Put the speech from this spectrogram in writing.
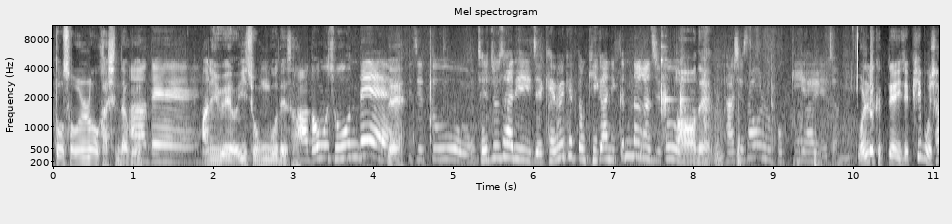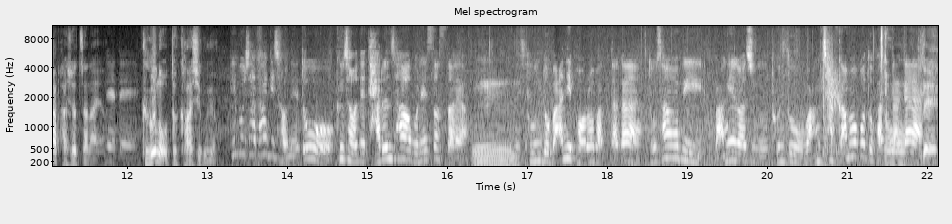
또 서울로 가신다고요? 아, 네. 아니 왜요? 이 좋은 곳에서. 아, 너무 좋은데 네. 이제 또 제주살이 이제 계획했던 기간이 끝나가지고 아, 네. 다시 서울로 복귀할 예정이에요. 원래 그때 이제 피부샵 하셨잖아요. 네네. 그건 어떻게 하시고요? 피부샵 하기 전에도 그 전에 다른 사업을 했었어요. 음. 그래서 돈도 많이 벌어봤다가 또 사업이 망해가지고 돈도 왕창 까먹어도 봤다가 어, 네.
